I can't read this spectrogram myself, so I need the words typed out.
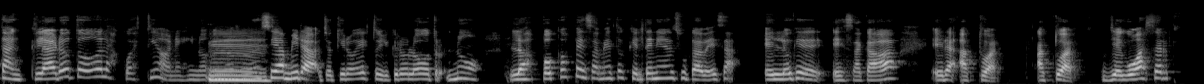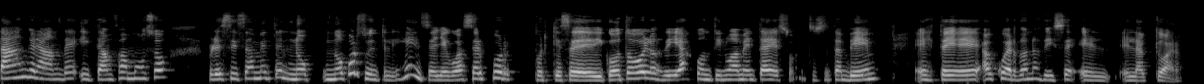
tan claro todas las cuestiones y no, y no- no Mm. decía, mira, yo quiero esto, yo quiero lo otro. No, los pocos pensamientos que él tenía en su cabeza, él lo que sacaba era actuar, actuar. Llegó a ser tan grande y tan famoso precisamente no, no por su inteligencia, llegó a ser por, porque se dedicó todos los días continuamente a eso. Entonces también este acuerdo nos dice el, el actuar,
